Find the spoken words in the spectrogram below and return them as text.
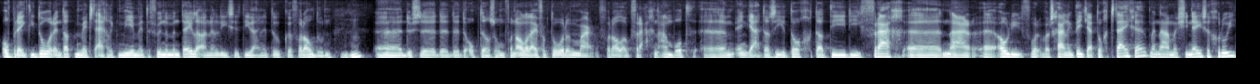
Of breekt die door. En dat matcht eigenlijk meer met de fundamentele analyses die wij natuurlijk uh, vooral doen. Mm -hmm. uh, dus de, de, de, optelsom van allerlei factoren, maar vooral ook vraag en aanbod. Um, en ja, dan zie je toch dat die, die vraag uh, naar olie voor, waarschijnlijk dit jaar toch gaat stijgen. Met name Chinese groei.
